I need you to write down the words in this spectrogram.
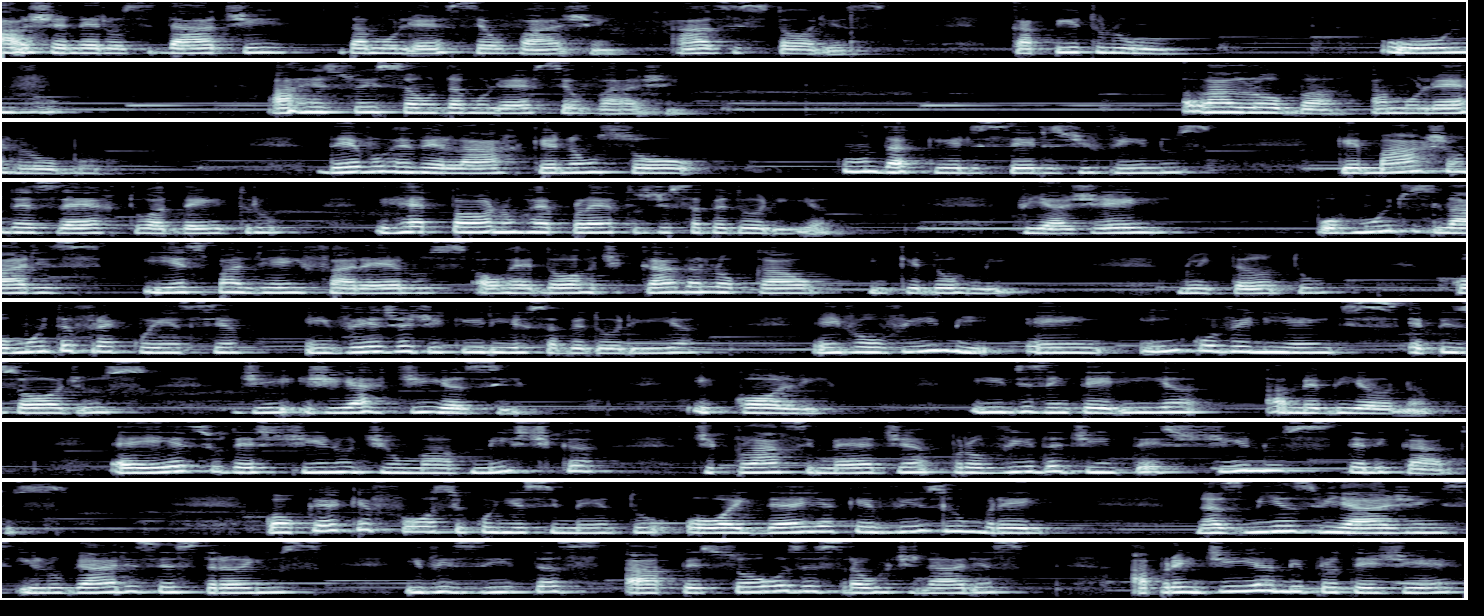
A generosidade da mulher selvagem. As histórias. Capítulo 1. O uivo. A ressurreição da mulher selvagem. La loba, a mulher lobo. Devo revelar que não sou um daqueles seres divinos que marcham deserto adentro e retornam repletos de sabedoria. Viajei por muitos lares e espalhei farelos ao redor de cada local em que dormi. No entanto, com muita frequência, em vez de adquirir sabedoria, envolvi-me em inconvenientes episódios de giardíase e cole e disenteria amebiana. É esse o destino de uma mística de classe média provida de intestinos delicados. Qualquer que fosse o conhecimento ou a ideia que vislumbrei nas minhas viagens e lugares estranhos e visitas a pessoas extraordinárias, aprendi a me proteger,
